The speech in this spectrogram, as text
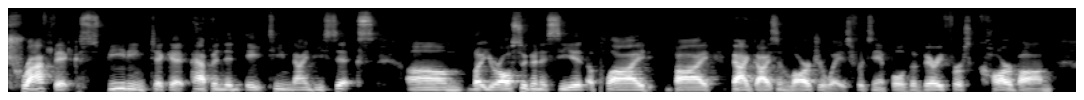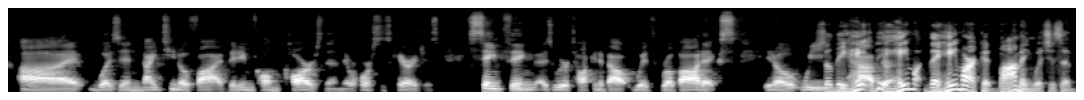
traffic speeding ticket happened in 1896. Um, but you're also going to see it applied by bad guys in larger ways. For example, the very first car bomb uh, was in 1905. They didn't even call them cars then; they were horses, carriages. Same thing as we were talking about with robotics. You know, we so the hay, the, Hay, the Haymarket bombing, which is a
